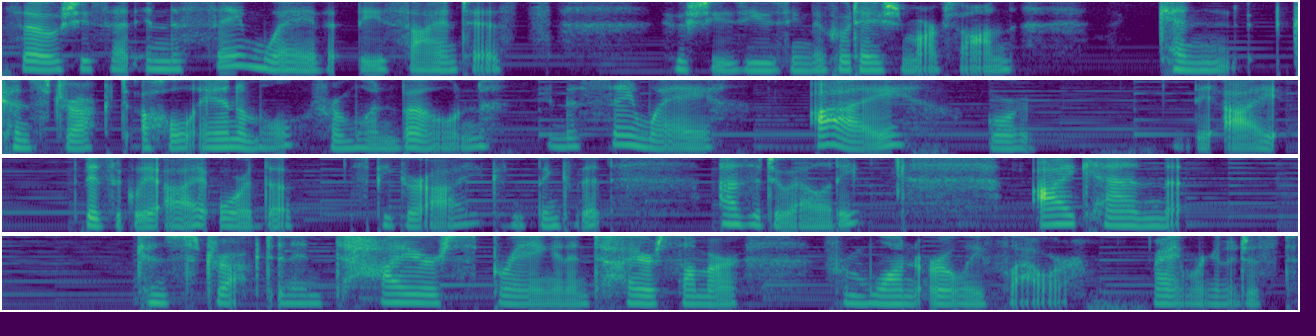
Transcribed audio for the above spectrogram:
So she said, in the same way that these scientists, who she's using the quotation marks on, can construct a whole animal from one bone, in the same way, I, or the I, physically I, or the speaker I, can think of it as a duality, I can construct an entire spring, an entire summer from one early flower, right? And We're going to just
